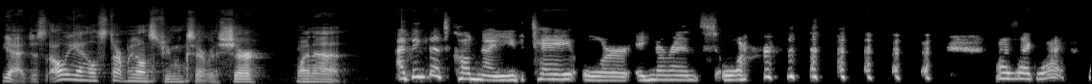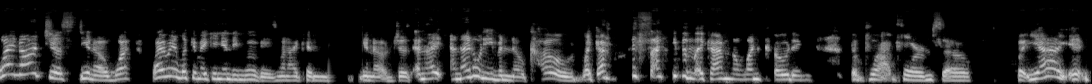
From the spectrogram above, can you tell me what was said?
Yeah. Just, oh yeah, I'll start my own streaming service. Sure. Why not? I think that's called naivete or ignorance or I was like, why, why not just, you know, why, why we look at making indie movies when I can, you know, just, and I, and I don't even know code. Like I'm, it's not even like I'm the one coding the platform. So, but yeah, it,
